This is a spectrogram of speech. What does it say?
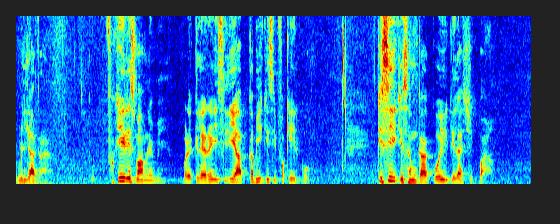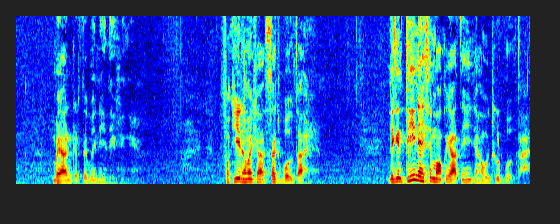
مل جاتا ہے۔ فقیر اس معاملے میں بڑے کلیئر ہیں، اسی لیے آپ کبھی کسی فقیر کو کسی قسم کا کوئی گلا شکوہ بیان کرتے ہوئے نہیں دیکھیں گے۔ فقیر ہمیشہ سچ بولتا ہے۔ لیکن تین ایسے موقع آتے ہیں جہاں وہ جھوٹ بولتا ہے۔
